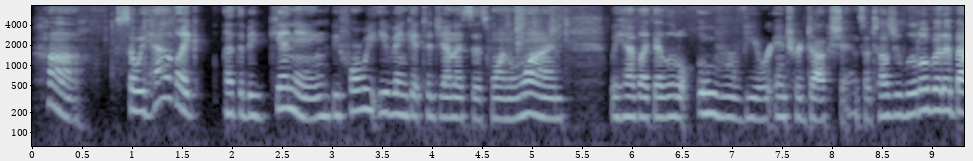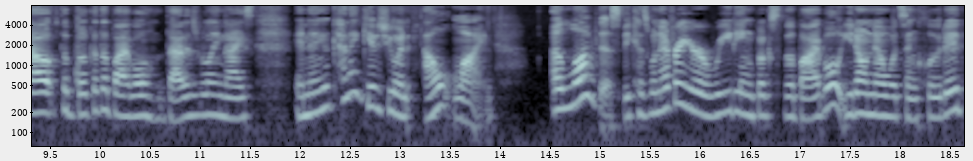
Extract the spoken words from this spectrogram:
Huh. So we have like at the beginning, before we even get to Genesis 1-1, we have like a little overview or introduction. So it tells you a little bit about the book of the Bible. That is really nice. And then it kind of gives you an outline I love this because whenever you're reading books of the Bible, you don't know what's included.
